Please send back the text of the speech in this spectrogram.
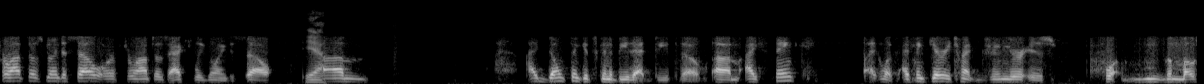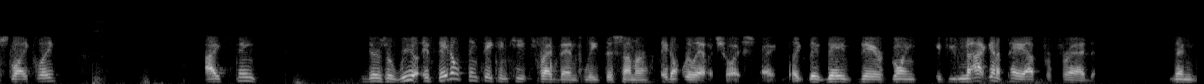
Toronto's going to sell, or if Toronto's actually going to sell. Yeah. Um, I don't think it's going to be that deep, though. Um, I think, look, I think Gary Trent Jr. is for, the most likely. I think there's a real if they don't think they can keep Fred VanVleet this summer, they don't really have a choice, right? Like they they they're going if you're not going to pay up for Fred, then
